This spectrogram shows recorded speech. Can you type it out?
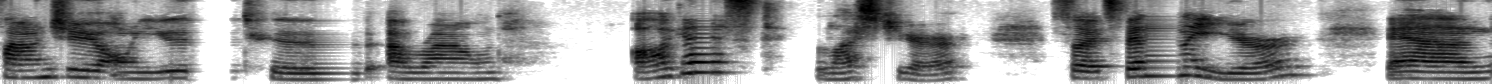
found you on YouTube around August last year. So it's been a year, and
